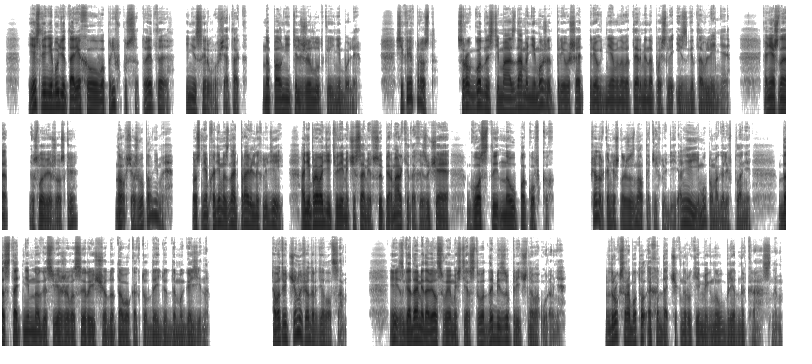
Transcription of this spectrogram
Если не будет орехового привкуса, то это и не сыр вовсе, а так наполнитель желудка и не более. Секрет прост. Срок годности Мааздама не может превышать трехдневного термина после изготовления. Конечно, условие жесткое, но все же выполнимое. Просто необходимо знать правильных людей, а не проводить время часами в супермаркетах, изучая ГОСТы на упаковках. Федор, конечно же, знал таких людей. Они и ему помогали в плане достать немного свежего сыра еще до того, как тот дойдет до магазина. А вот ветчину Федор делал сам. И с годами довел свое мастерство до безупречного уровня. Вдруг сработал эходатчик на руке, мигнул бледно-красным.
